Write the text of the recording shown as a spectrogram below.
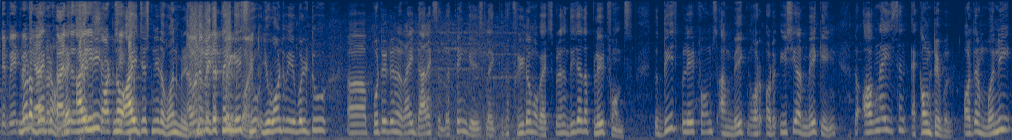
background debate. Not a background. Like, I need, no, I just need a one minute. I want to make the thing is, you you want to be able to uh, put it in the right direction. The thing is, like the freedom of expression, these are the platforms. So these platforms are making or, or EC are making the organization accountable or their money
